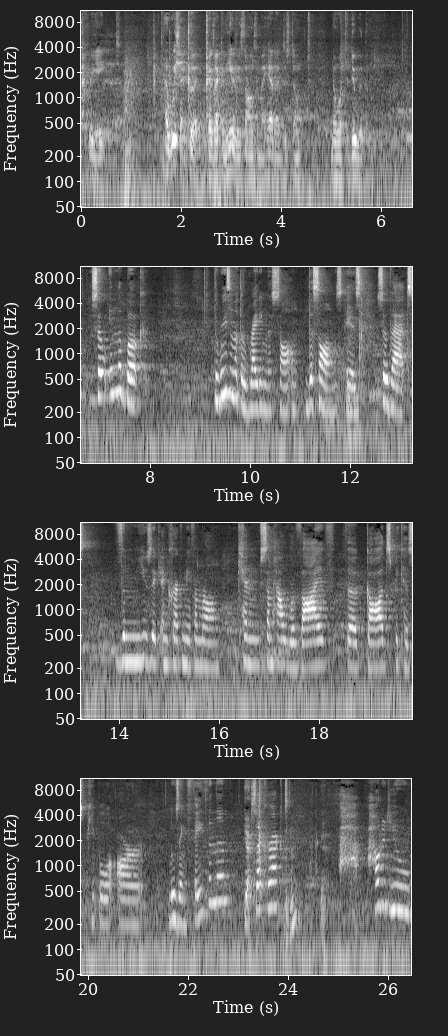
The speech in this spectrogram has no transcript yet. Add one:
create it. I wish I could because I can hear these songs in my head. I just don't know what to do with them. So in the book, the reason that they're writing the song, the songs, mm-hmm. is so that the music, and correct me if I'm wrong, can somehow revive the gods because people are losing faith in them. Yes. Is that correct? Mm-hmm. Yeah. How did you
